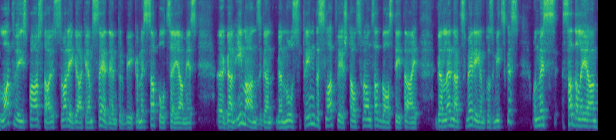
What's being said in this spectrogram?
Latvijas pārstāvju svarīgākajām sēdēm tur bija, ka mēs sapulcējāmies gan Imants, gan, gan mūsu trimdas latviešu tautas fronts atbalstītāji, gan Lenards Merija un Kuzmickas, un mēs sadalījām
